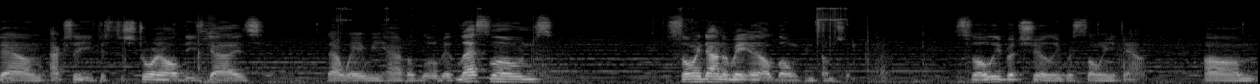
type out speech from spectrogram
Down. Actually, just destroy all these guys. That way we have a little bit less loans. Slowing down the rate of loan consumption. Slowly but surely, we're slowing it down. Um,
